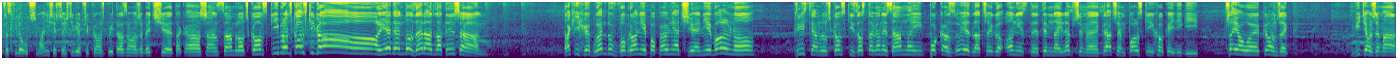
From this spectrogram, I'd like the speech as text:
przez chwilę utrzymali się szczęśliwie przy krążku i teraz może być e, taka szansa. Mroczkowski, Mroczkowski gol! 1 do 0 dla Tyszan. Takich błędów w obronie popełniać e, nie wolno. Krystian Mroczkowski zostawiony sam, no i pokazuje dlaczego on jest tym najlepszym graczem polskiej hokej ligi. Przejął krążek, widział, że ma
